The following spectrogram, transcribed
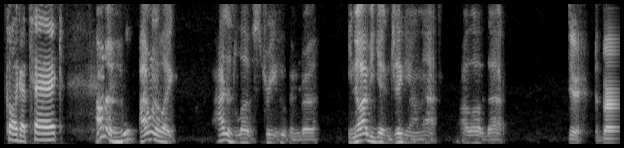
call like a tag. I want to hoop. I want to like. I just love street hooping, bro. You know, I'd be getting jiggy on that. I love that. Dude, bro,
